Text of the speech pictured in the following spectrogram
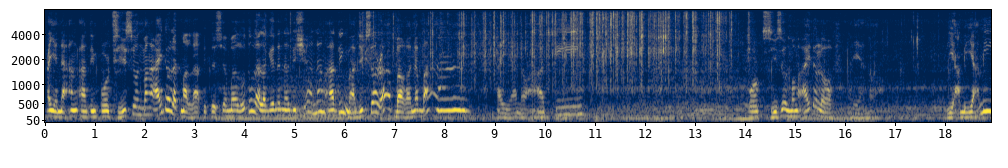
Ayan na ang ating pork season mga idol at malapit na siya maluto. Lalagyan na natin siya ng ating magic sarap. Baka naman. Ayan o ating pork season mga idol o. Ayan o. Yummy yummy.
